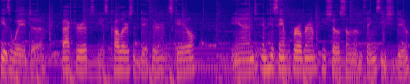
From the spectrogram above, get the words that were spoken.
He has a way to factor it. He has colors and dither and scale. And in his sample program he shows some of them things you should do.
